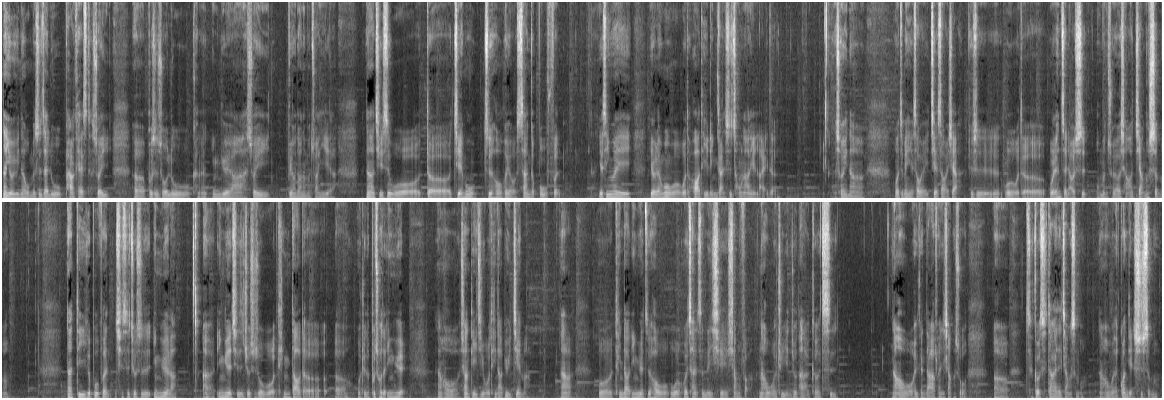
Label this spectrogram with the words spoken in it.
那由于呢我们是在录 podcast，所以呃不是说录可能音乐啊，所以不用到那么专业了。那其实我的节目之后会有三个部分，也是因为有人问我我的话题灵感是从哪里来的，所以呢我这边也稍微介绍一下，就是我的为人诊疗室，我们主要想要讲什么。那第一个部分其实就是音乐啦，呃，音乐其实就是说我听到的，呃，我觉得不错的音乐。然后像第一集我听到《遇见》嘛，那我听到音乐之后，我会产生的一些想法，然后我会去研究它的歌词，然后我会跟大家分享说，呃，这歌词大概在讲什么，然后我的观点是什么。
